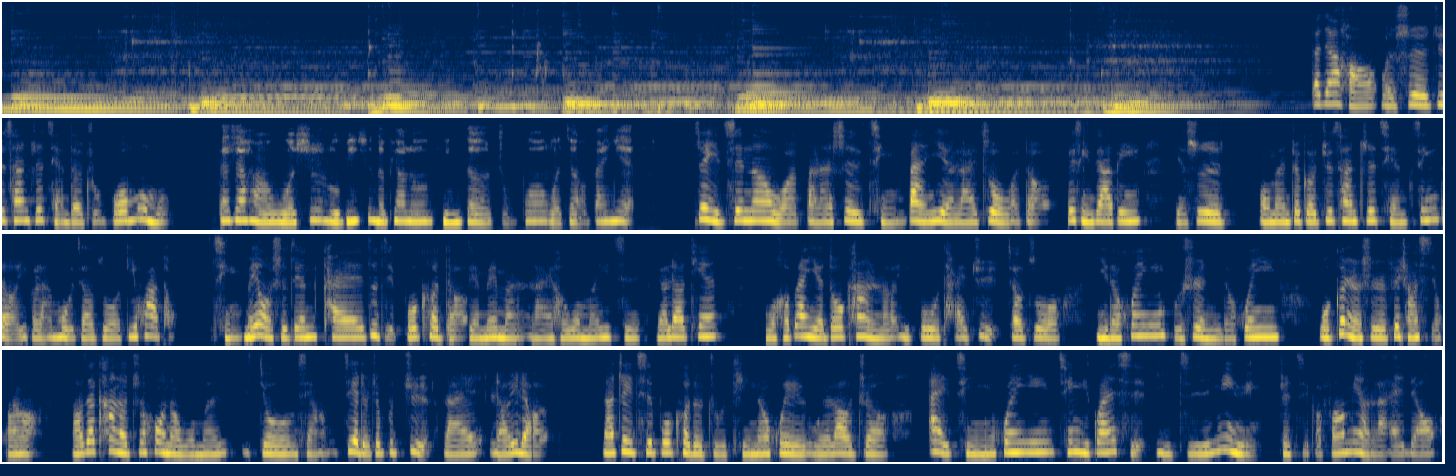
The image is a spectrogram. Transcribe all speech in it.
大家好，我是聚餐之前的主播木木。大家好，我是鲁滨逊的漂流瓶的主播，我叫半夜。这一期呢，我本来是请半夜来做我的飞行嘉宾，也是我们这个聚餐之前新的一个栏目，叫做低话筒，请没有时间开自己播客的姐妹们来和我们一起聊聊天。我和半夜都看了一部台剧，叫做《你的婚姻不是你的婚姻》，我个人是非常喜欢啊。然后在看了之后呢，我们就想借着这部剧来聊一聊。那这一期播客的主题呢，会围绕着爱情、婚姻、亲密关系以及命运这几个方面来聊。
